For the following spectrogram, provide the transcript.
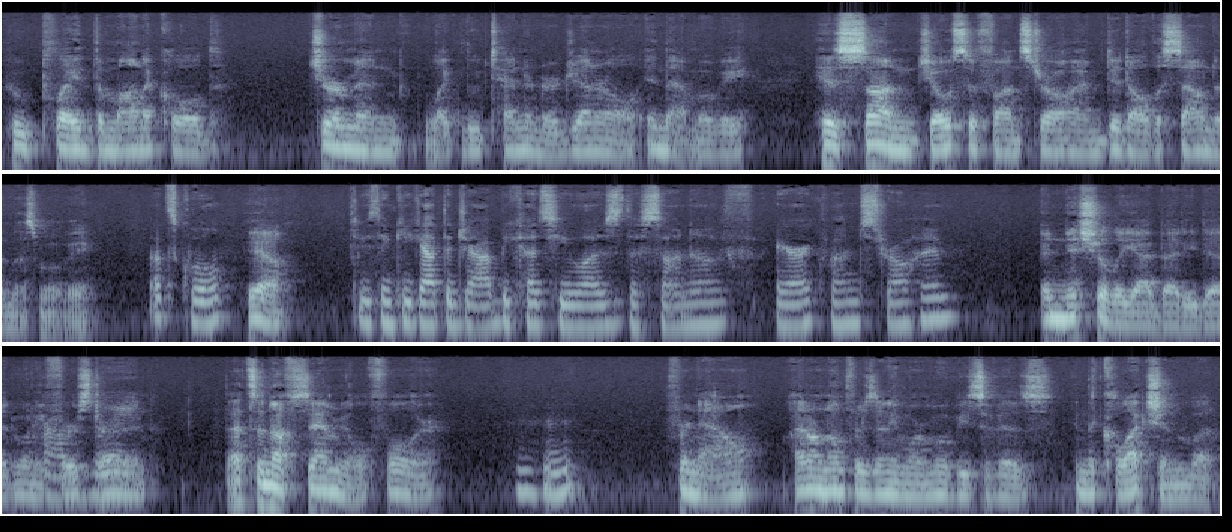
who played the monocled German like lieutenant or general in that movie, his son Josef von Stroheim did all the sound in this movie. That's cool. Yeah, Do you think he got the job because he was the son of Erich von Stroheim? Initially I bet he did when he first started. That's enough Samuel Fuller. Mm-hmm. for now. I don't know if there's any more movies of his in the collection, but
